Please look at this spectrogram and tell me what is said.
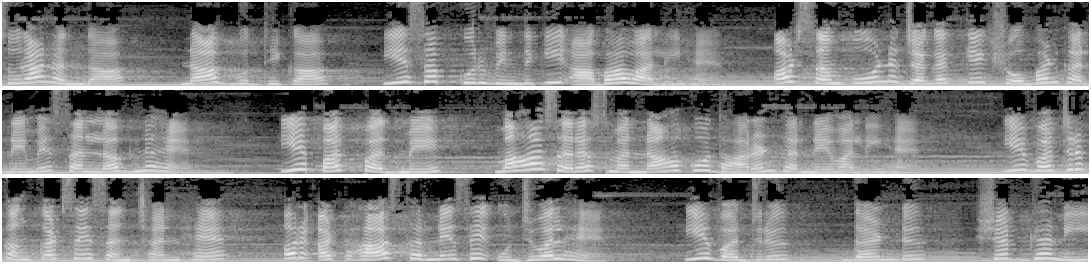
सुरानंदा नाग बुद्धिका ये सब कुरविंद की आभा वाली हैं। और संपूर्ण जगत के शोभन करने में संलग्न हैं। ये पद पद में महासरस मन्नाह को धारण करने वाली हैं। ये वज्र कंकट से संचन है और अटहास करने से उज्जवल हैं। ये वज्र, दंड शतघनी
